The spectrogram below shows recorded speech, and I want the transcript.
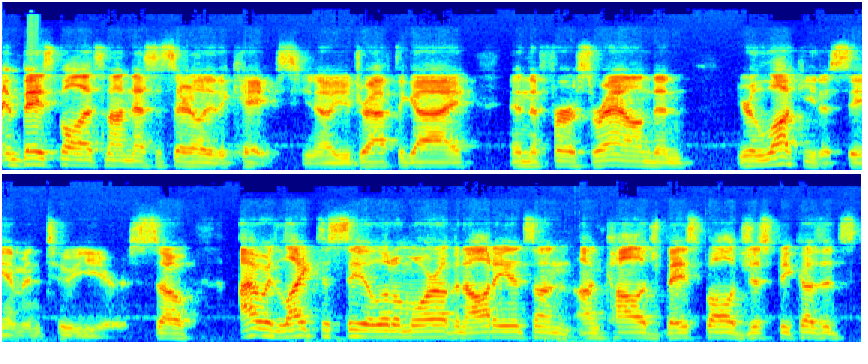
In baseball, that's not necessarily the case. You know, you draft a guy in the first round and you're lucky to see him in two years. So I would like to see a little more of an audience on, on college baseball just because it's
